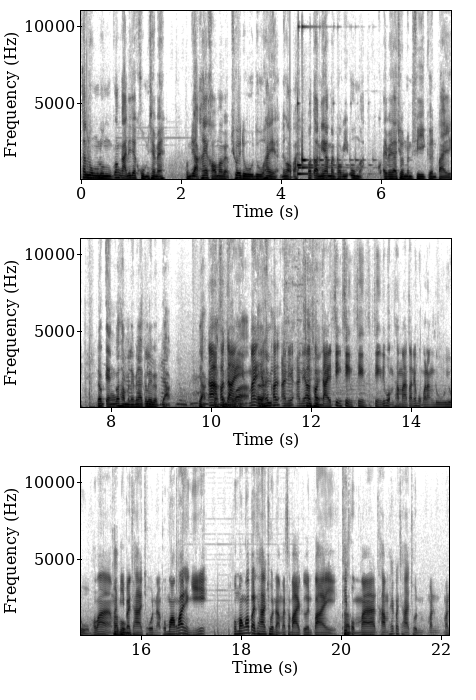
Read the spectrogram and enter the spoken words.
ถ้าลุงลุงต้องการที่จะคุมใช่ไหมผมอยากให้เขามาแบบช่วยดูดูให้อะนึกออกปะเพราะตอนเนี้ยมันพอมีอุ้มอะไอประชาชนมันฟรีเกินไป แล้วแก๊งก็ทำอะไรไม่ได้ก็เลยแบบอยากอยากอ่าอยากเข้าเสนใจอว่าไม่เออให้ เขาอันนี้อันนี้ใช่ใช่เข้าใจสิ่งสิ่งสิ่งสิ่งที่ผมทำมาตอนนี้ผมกำลังดูอยู่ เพราะว่าครัมันบมีผม ประชาชนอะผมมองว่าอย่างนี้ ผมมองว่าประชาชนอะมันสบายเกินไป ที่ครับผมมาทำให้ประชาชนมันมัน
